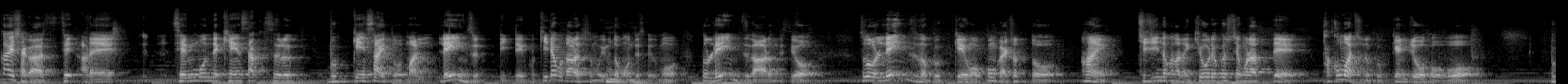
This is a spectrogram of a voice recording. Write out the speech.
会社がせあれ専門で検索する物件サイト、まあ、レインズって言って聞いたことある人もいると思うんですけども、そのレインズがあるんですよ。そのレインズの物件を今回ちょっと、はい、知人の方に協力してもらって多古町の物件情報をぶ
